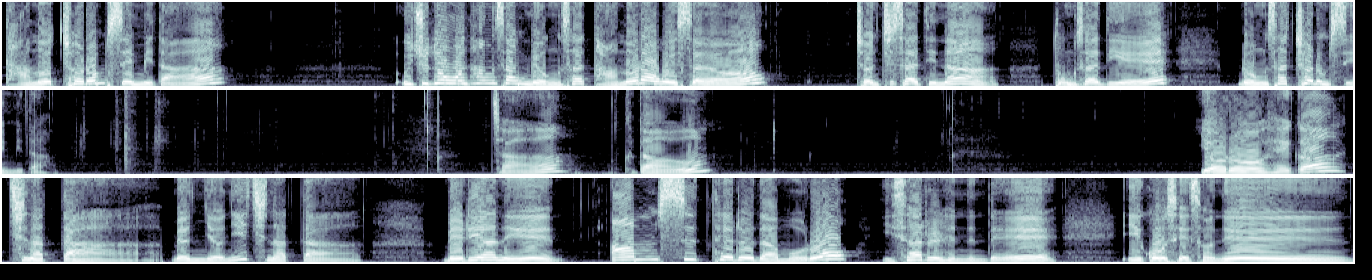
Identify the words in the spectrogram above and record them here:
단어처럼 쓰입니다. 의주동은 항상 명사 단어라고 했어요. 전치사 뒤나 동사 뒤에 명사처럼 쓰입니다. 자, 그 다음 여러 해가 지났다. 몇 년이 지났다. 메리아는 암스테르담으로 이사를 했는데 이곳에서는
